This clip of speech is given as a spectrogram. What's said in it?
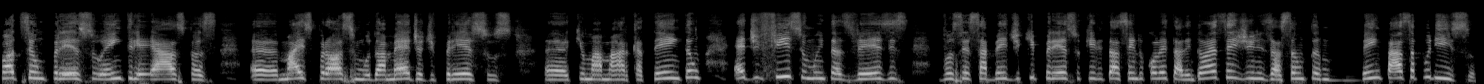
pode ser um preço, entre aspas, é, mais próximo da média de preços é, que uma marca tem. Então, é difícil muitas vezes você saber de que preço que ele está sendo coletado. Então, essa higienização também passa por isso.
